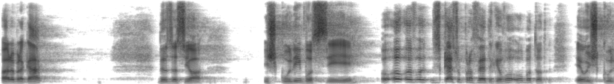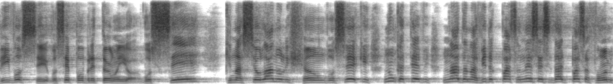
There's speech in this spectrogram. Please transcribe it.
Olha para cá. Deus assim, ó, escolhi você. Oh, oh, oh, esquece o profeta que eu vou, vou botar outro. Eu escolhi você, você pobretão aí, ó. Você que nasceu lá no lixão, você que nunca teve nada na vida, que passa necessidade, passa fome,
